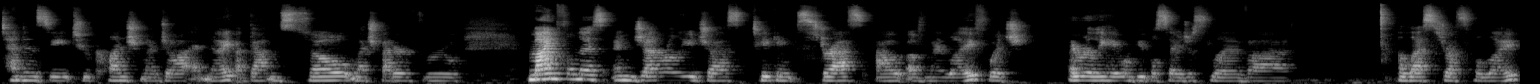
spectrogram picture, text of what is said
tendency to clench my jaw at night. I've gotten so much better through mindfulness and generally just taking stress out of my life, which I really hate when people say just live uh, a less stressful life.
